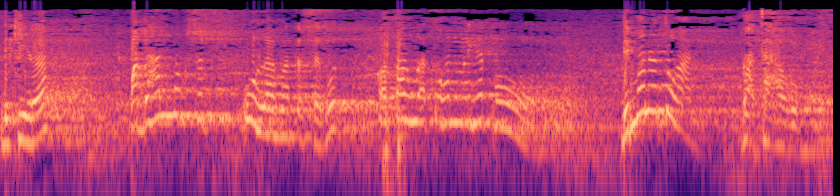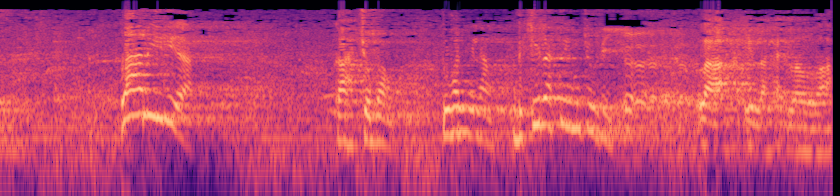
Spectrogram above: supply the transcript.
dikira padahal maksud ulama tersebut kau tahu nggak Tuhan melihatmu di mana Tuhan nggak tahu lari dia kacau bang Tuhan hilang. Dikira aku yang mencuri. La ilaha illallah.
